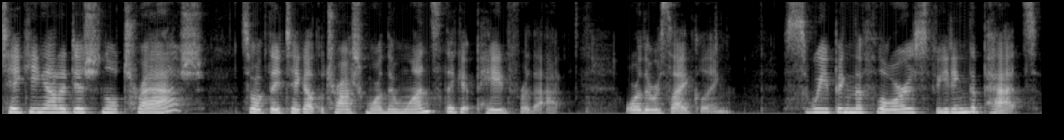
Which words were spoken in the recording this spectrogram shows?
taking out additional trash. So if they take out the trash more than once, they get paid for that, or the recycling. Sweeping the floors, feeding the pets,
